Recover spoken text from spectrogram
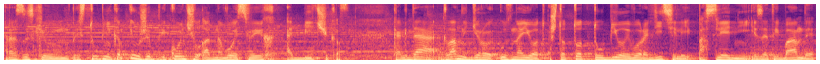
разыскиваемым преступником и уже прикончил одного из своих обидчиков. Когда главный герой узнает, что тот, кто убил его родителей, последний из этой банды,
